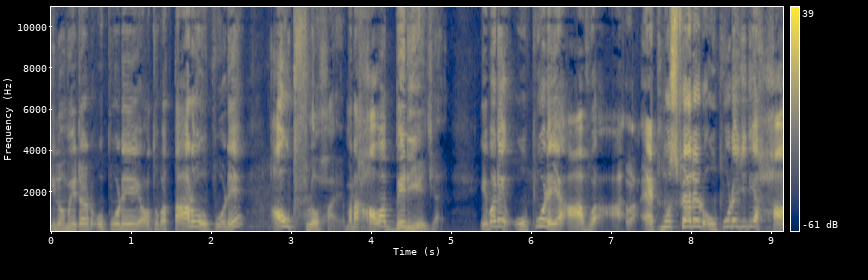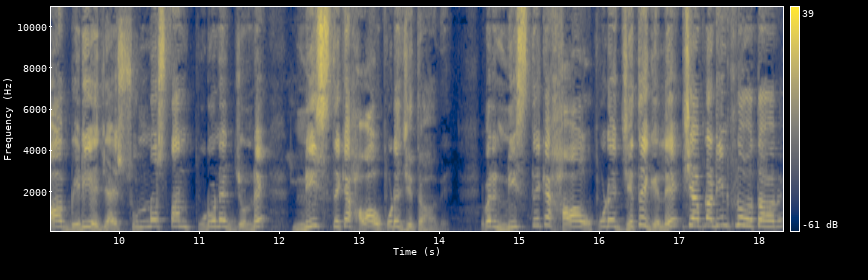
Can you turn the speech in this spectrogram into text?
কিলোমিটার ওপরে অথবা তারও ওপরে আউটফ্লো হয় মানে হাওয়া বেরিয়ে যায়। এবারে ওপরে আব অ্যাটমসফিয়ারের ওপরে যদি হাওয়া বেরিয়ে যায়, শূন্যস্থান পূরণের জন্যে নিচ থেকে হাওয়া ওপরে যেতে হবে। এবারে নিচ থেকে হাওয়া ওপরে যেতে গেলে সে আপনার ইনফ্লো হতে হবে।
